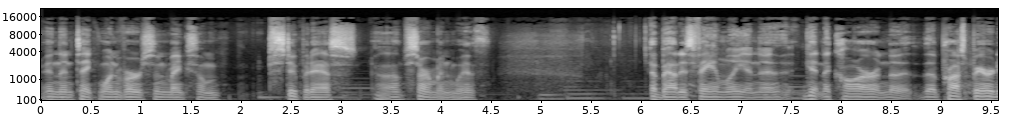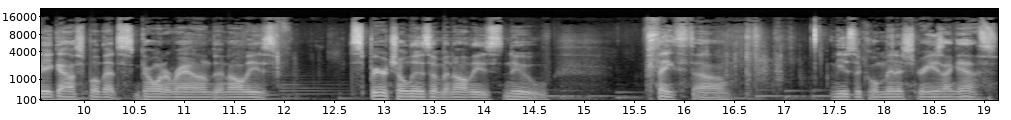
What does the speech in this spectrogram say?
and then take one verse and make some stupid ass uh, sermon with about his family and uh, getting a car and the, the prosperity gospel that's going around and all these spiritualism and all these new faith uh, musical ministries, I guess.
